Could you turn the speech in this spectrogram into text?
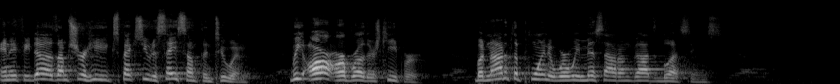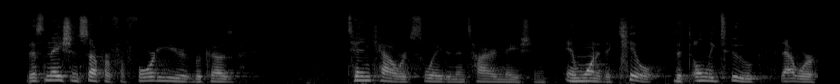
And if he does, I'm sure he expects you to say something to him. We are our brother's keeper but not at the point of where we miss out on God's blessings. This nation suffered for 40 years because 10 cowards swayed an entire nation and wanted to kill the only two that were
